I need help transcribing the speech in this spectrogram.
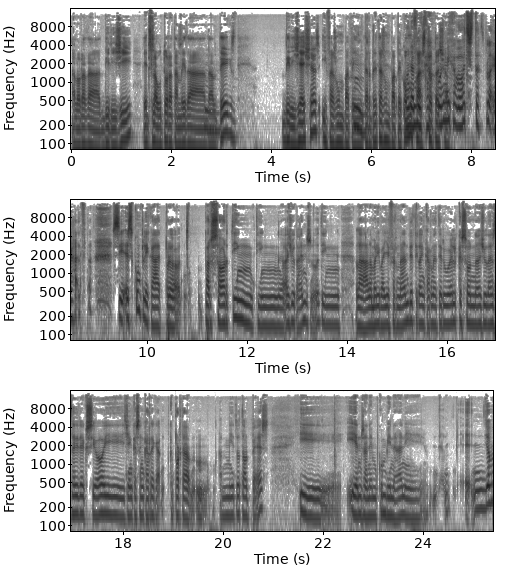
a l'hora de dirigir? Ets l'autora també de, del text, dirigeixes i fas un paper, Mm. interpretes un paper. Com una ho fas, mica, tot això? Una mica boig, tot plegat. Sí, és complicat, però per sort tinc, tinc ajudants, no? Tinc la, la Mari Valle Fernández i l'Encarna Teruel, que són ajudants de direcció i gent que s'encarrega, que porta amb mi tot el pes i, i ens anem combinant i eh, jo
